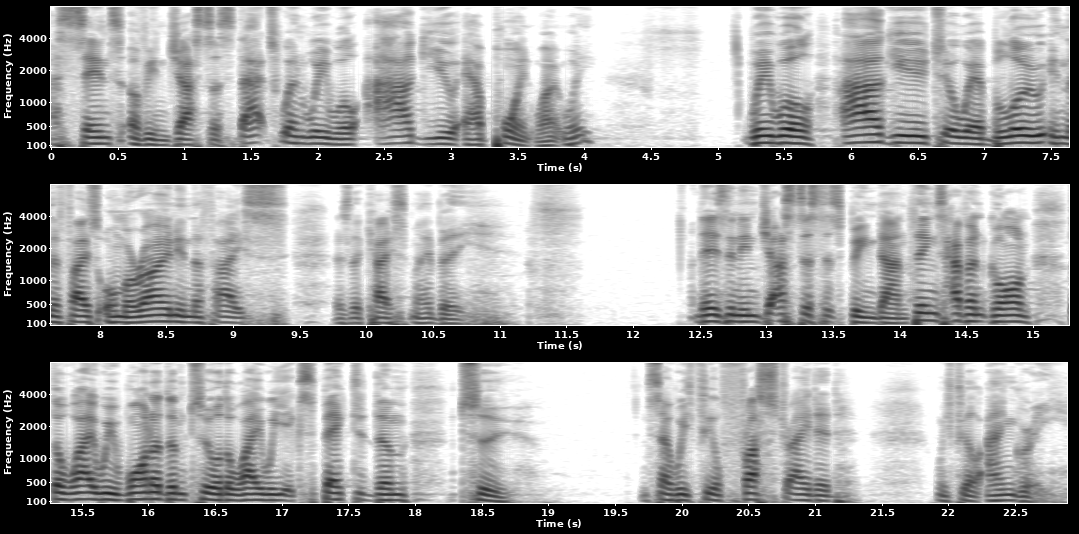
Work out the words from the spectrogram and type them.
a sense of injustice, that's when we will argue our point, won't we? We will argue till we're blue in the face or maroon in the face, as the case may be. There's an injustice that's been done. Things haven't gone the way we wanted them to or the way we expected them to. And so we feel frustrated, we feel angry.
